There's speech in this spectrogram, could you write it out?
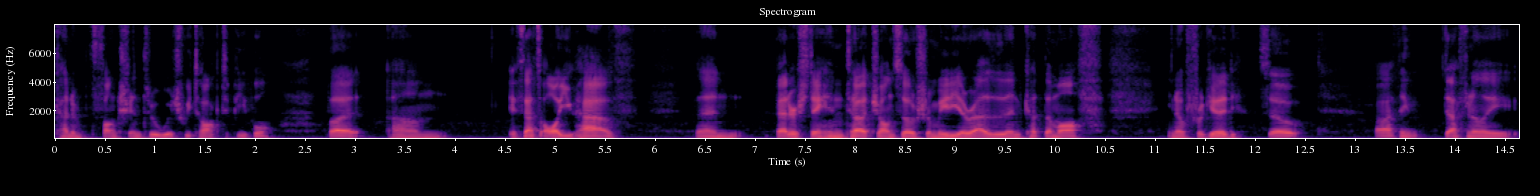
kind of function through which we talk to people. But um, if that's all you have, then better stay in touch on social media rather than cut them off, you know, for good. So uh, I think definitely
